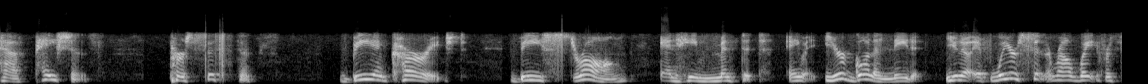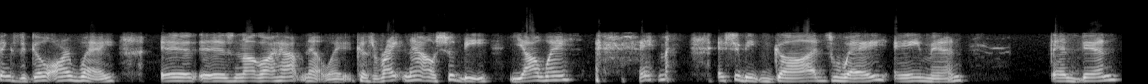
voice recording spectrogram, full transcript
have patience, persistence, be encouraged, be strong, and He meant it. Amen. You're going to need it. You know, if we are sitting around waiting for things to go our way, it is not going to happen that way. Because right now it should be Yahweh Amen. It should be God's way. Amen. And then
